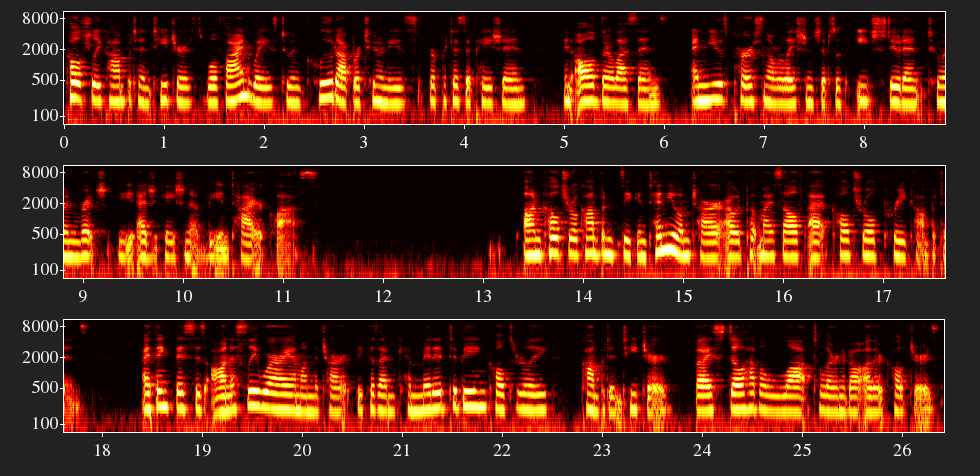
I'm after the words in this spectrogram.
Culturally competent teachers will find ways to include opportunities for participation in all of their lessons and use personal relationships with each student to enrich the education of the entire class. On cultural competency continuum chart, I would put myself at cultural pre-competence. I think this is honestly where I am on the chart because I'm committed to being culturally competent teacher, but I still have a lot to learn about other cultures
